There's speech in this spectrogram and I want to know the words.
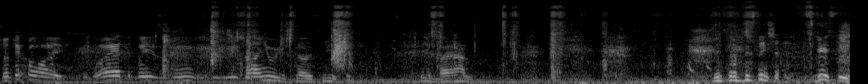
Що ти ховаєшся? Давай я тебе зганю з цього світу. Ти баран. Мені треба быстріше. Дійствуй.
